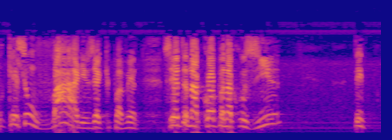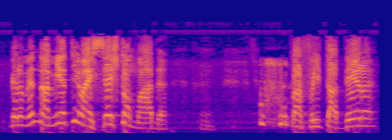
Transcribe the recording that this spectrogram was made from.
porque são vários equipamentos. Você entra na copa na cozinha, tem, pelo menos na minha tem umas seis tomadas. para fritadeira,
